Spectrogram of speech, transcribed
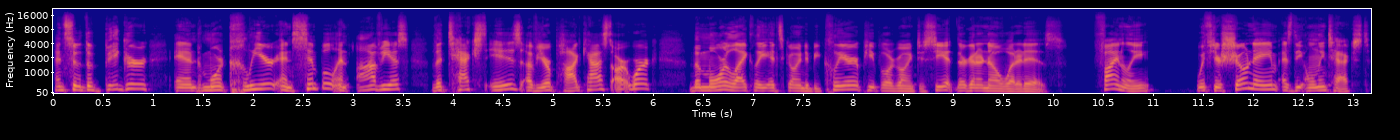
And so the bigger and more clear and simple and obvious the text is of your podcast artwork, the more likely it's going to be clear. People are going to see it, they're going to know what it is. Finally, with your show name as the only text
